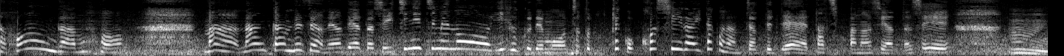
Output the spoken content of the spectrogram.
本がもう まあ難関ですよね。で私1日目の衣服でもちょっと結構腰が痛くなっちゃってて立ちっぱなしやったしうん。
